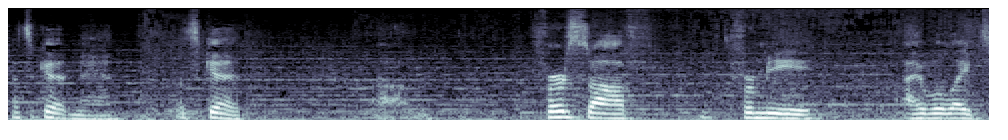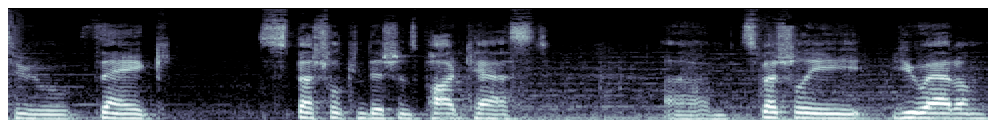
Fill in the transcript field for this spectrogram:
That's good, man. That's good. Um, first off, for me, I would like to thank Special Conditions Podcast, um, especially you, Adam.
